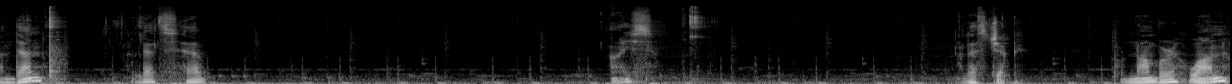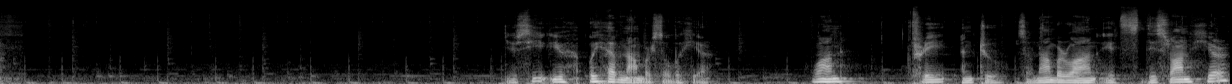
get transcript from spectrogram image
And then let's have nice. Let's check for number one. you see you we have numbers over here one three and two. So number one it's this one here.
